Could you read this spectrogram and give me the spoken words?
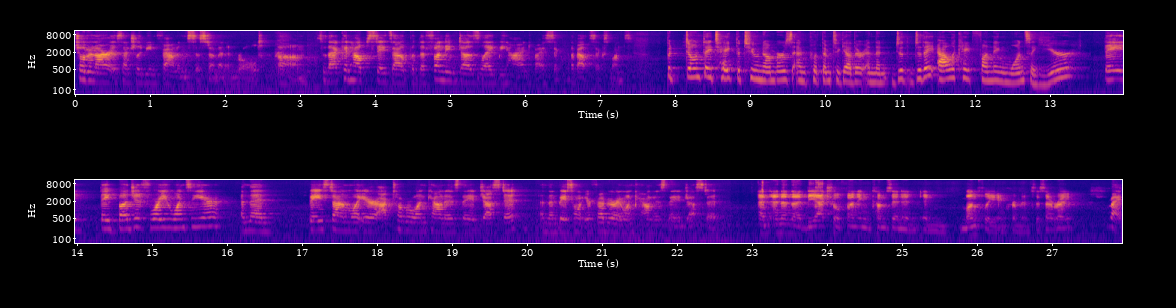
children are essentially being found in the system and enrolled. Um, so that can help states out, but the funding does lag behind by six, about six months. But don't they take the two numbers and put them together, and then do, do they allocate funding once a year? They they budget for you once a year, and then based on what your October one count is, they adjust it, and then based on what your February one count is, they adjust it. And, and then the, the actual funding comes in, in in monthly increments. Is that right? Right.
